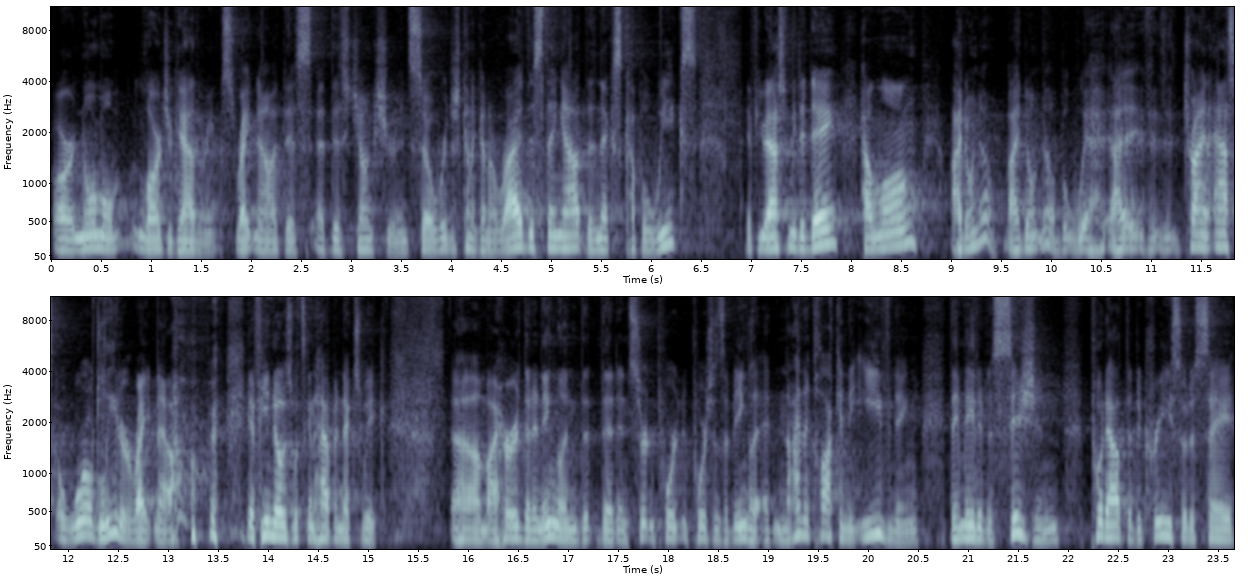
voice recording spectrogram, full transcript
our normal larger gatherings right now at this, at this juncture. And so we're just kind of going to ride this thing out the next couple weeks. If you ask me today, how long? I don't know. I don't know. But we, I, try and ask a world leader right now if he knows what's going to happen next week. Um, I heard that in England, that, that in certain por- portions of England, at nine o'clock in the evening, they made a decision, put out the decree, so to say,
